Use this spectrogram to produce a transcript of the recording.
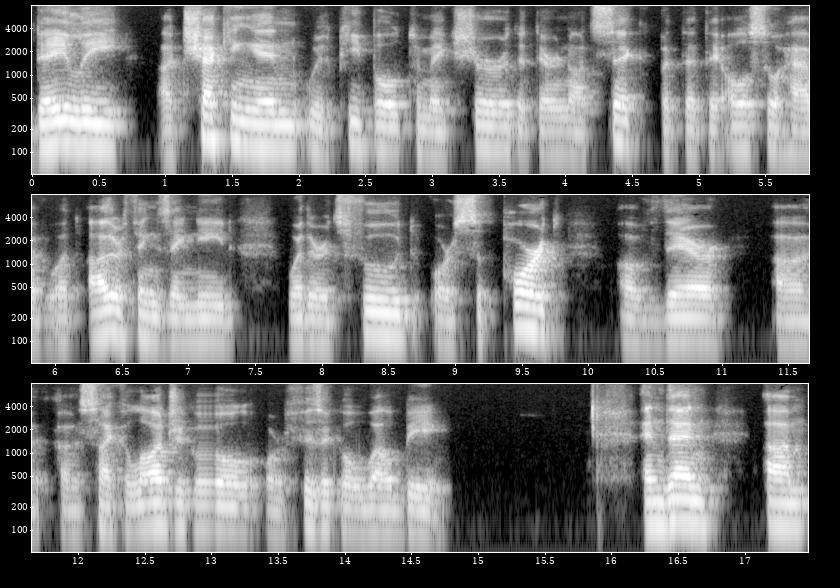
daily uh, checking in with people to make sure that they're not sick, but that they also have what other things they need, whether it's food or support of their uh, uh, psychological or physical well being. And then um,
